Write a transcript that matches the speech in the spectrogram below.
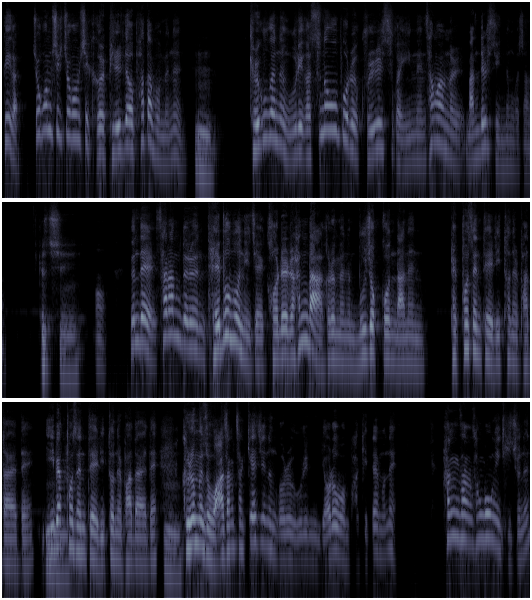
그러니까 조금씩 조금씩 그걸 build up 하다 보면은 음. 결국에는 우리가 snowball을 굴릴 수가 있는 상황을 만들 수 있는 거잖아. 그렇지. 근데 사람들은 대부분 이제 거래를 한다 그러면은 무조건 나는 100%의 return을 받아야 돼. 음. 200%의 return을 받아야 돼. 음. 그러면서 와장창 깨지는 거를 우리는 여러 번 봤기 때문에 항상 성공의 기준은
